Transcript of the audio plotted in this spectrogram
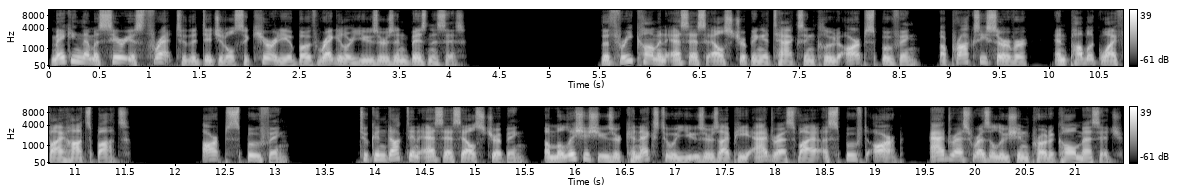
making them a serious threat to the digital security of both regular users and businesses. The three common SSL stripping attacks include ARP spoofing, a proxy server, and public Wi-Fi hotspots. ARP spoofing. To conduct an SSL stripping, a malicious user connects to a user's IP address via a spoofed ARP, address resolution protocol message.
